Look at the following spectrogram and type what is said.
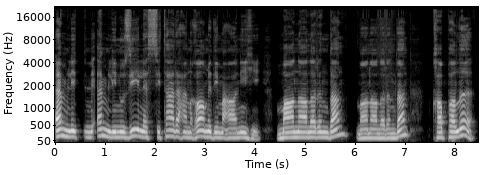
emli nuzile sitare an gamidi maanihi. Manalarından manalarından kapalı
